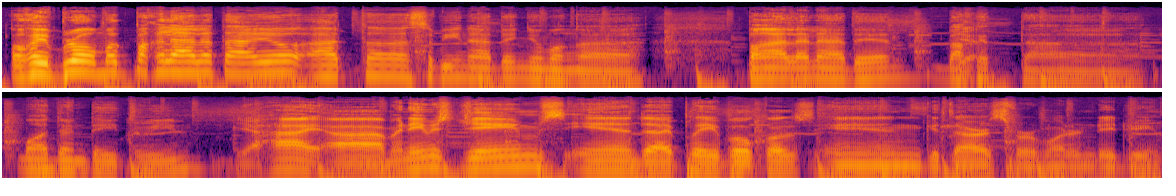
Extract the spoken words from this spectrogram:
Okay, bro, magpakilala tayo at uh, sabihin natin yung mga pangalan natin. Bakit uh, Modern Day Dream? Yeah, hi. Uh, my name is James, and I play vocals and guitars for Modern Day Dream.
